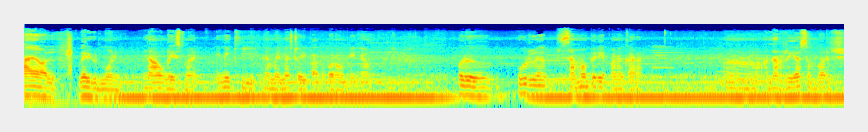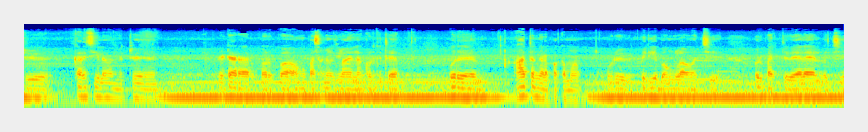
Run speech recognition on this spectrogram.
Hi all very good morning நான் உங்கள் இஸ்மாயில். இன்றைக்கி நம்ம என்ன ஸ்டோரி பார்க்க போகிறோம் அப்படின்னா ஒரு ஊரில் செம்ம பெரிய பணக்காரன். நிறையா சம்பாரிச்சு கடைசியில் வந்துட்டு ரிட்டையர் ஆகிறப்ப அவங்க பசங்களுக்கெல்லாம் எல்லாம் கொடுத்துட்டு ஒரு ஆத்தங்கரை பக்கமாக ஒரு பெரிய பங்களா வச்சு ஒரு பத்து வேலையாள் வச்சு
